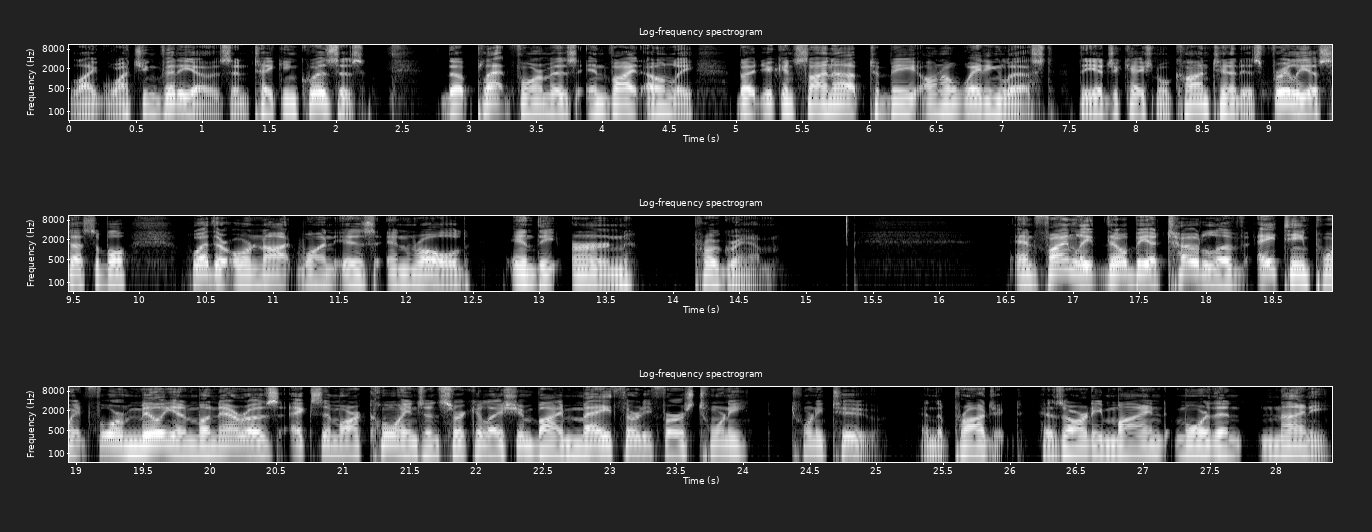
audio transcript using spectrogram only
like watching videos and taking quizzes. The platform is invite only, but you can sign up to be on a waiting list. The educational content is freely accessible whether or not one is enrolled in the EARN program. And finally, there'll be a total of 18.4 million Monero's XMR coins in circulation by May 31st, 2022. And the project has already mined more than 90%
